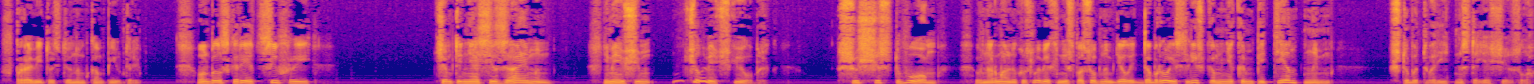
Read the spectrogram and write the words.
в правительственном компьютере. Он был скорее цифрой, чем-то неосязаемым, имеющим человеческий облик существом, в нормальных условиях неспособным делать добро и слишком некомпетентным, чтобы творить настоящее зло.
